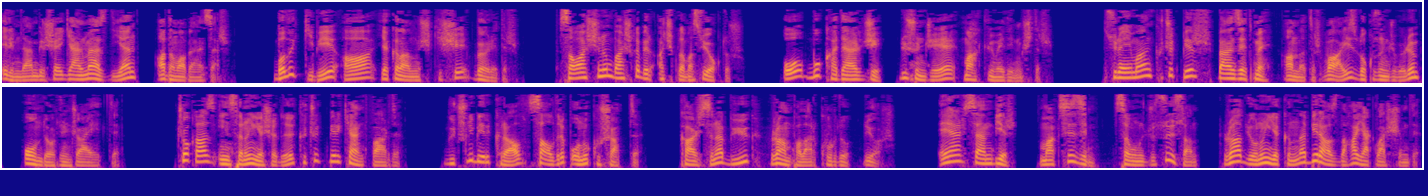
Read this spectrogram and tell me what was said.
Elimden bir şey gelmez diyen adama benzer. Balık gibi ağa yakalanmış kişi böyledir. Savaşçının başka bir açıklaması yoktur. O bu kaderci düşünceye mahkum edilmiştir. Süleyman küçük bir benzetme anlatır. Vaiz 9. bölüm 14. ayette. Çok az insanın yaşadığı küçük bir kent vardı. Güçlü bir kral saldırıp onu kuşattı. Karşısına büyük rampalar kurdu diyor. Eğer sen bir Marksizm savunucusuysan radyonun yakınına biraz daha yaklaş şimdi.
